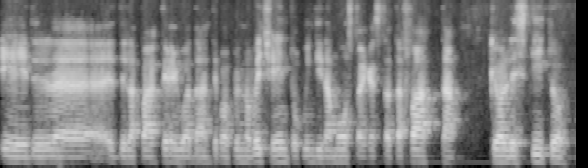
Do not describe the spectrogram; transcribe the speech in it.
e del, della parte riguardante proprio il Novecento, quindi la mostra che è stata fatta, che ho allestito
